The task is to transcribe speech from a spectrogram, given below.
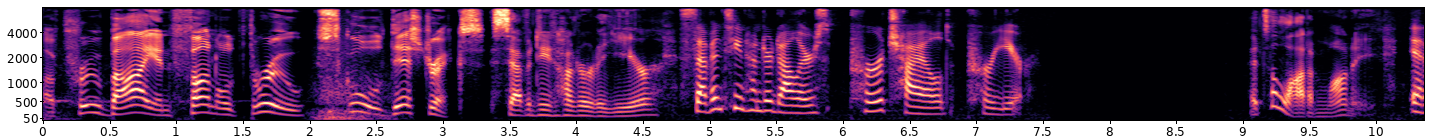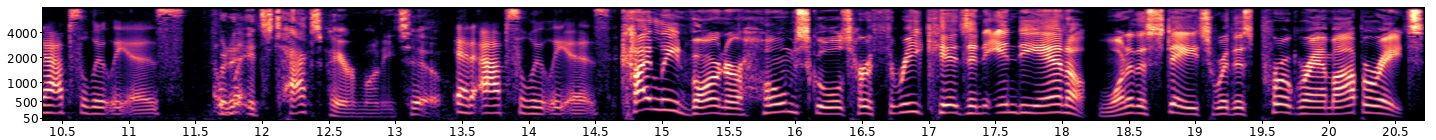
approved by and funneled through school districts. 1,700 a year? $1,700 per child per year. It's a lot of money. It absolutely is. But it's taxpayer money too. It absolutely is. Kylene Varner homeschools her three kids in Indiana, one of the states where this program operates.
